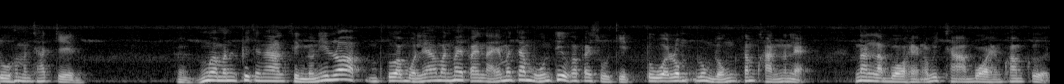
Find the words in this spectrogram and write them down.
ดูให้มันชัดเจนเมื่อมันพิจารณาสิ่งเหล่านี้รอบตัวหมดแล้วมันไม่ไปไหน มันจะหมุนติ้วเข้าไปสู่จิตตัวลุ่มลุ่มหลงสำคัญนั่นแหละ นั่นละบ่อแห่งอวิชชาบ่อแห่งความเกิด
